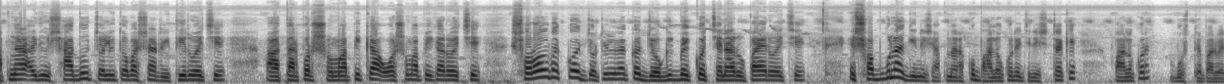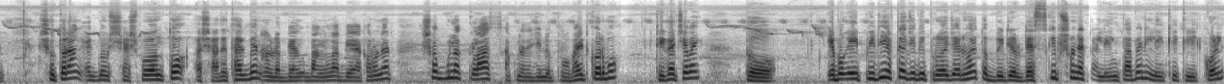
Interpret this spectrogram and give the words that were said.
আপনারা এই যে সাধু চলিত ভাষার রীতি রয়েছে তারপর সমাপিকা, অসমাপিকা রয়েছে, সরল বাক্য, জটিল বাক্য, যৌগিক বাক্য, চেনার উপায় রয়েছে, এই সবগুলা জিনিস আপনারা খুব ভালো করে জিনিসটাকে ভালো করে বুঝতে পারবেন। সুতরাং একদম শেষ পর্যন্ত সাথে থাকবেন, আমরা বাংলা ব্যাকরণের সবগুলো ক্লাস আপনাদের জন্য প্রোভাইড করব। ঠিক আছে ভাই? তো এবং এই পিডিএফটা যদি প্রয়োজন হয়, তো ভিডিওর ডেসক্রিপশনে একটা লিঙ্ক পাবেন। লিঙ্কে ক্লিক করলে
